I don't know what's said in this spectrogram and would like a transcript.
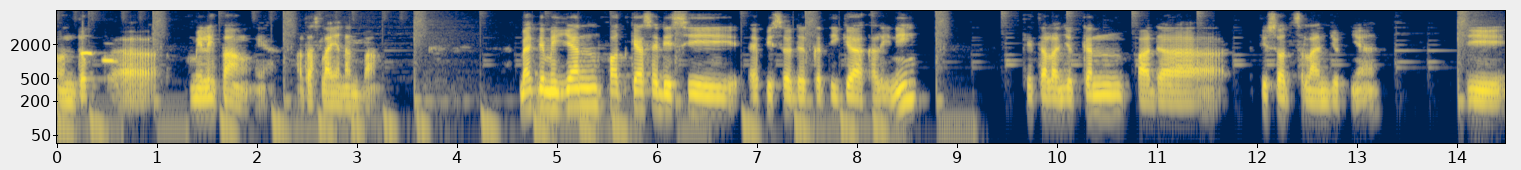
untuk uh, memilih bank ya atas layanan bank. Baik demikian podcast edisi episode ketiga kali ini. Kita lanjutkan pada episode selanjutnya di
